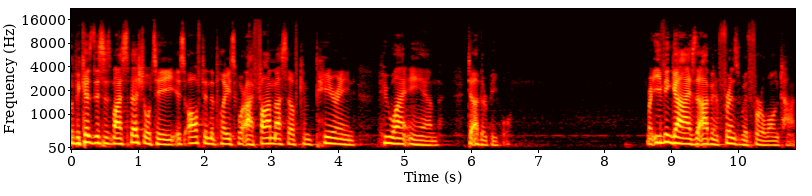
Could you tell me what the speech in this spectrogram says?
But because this is my specialty, it's often the place where I find myself comparing who I am to other people. Right? Even guys that I've been friends with for a long time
